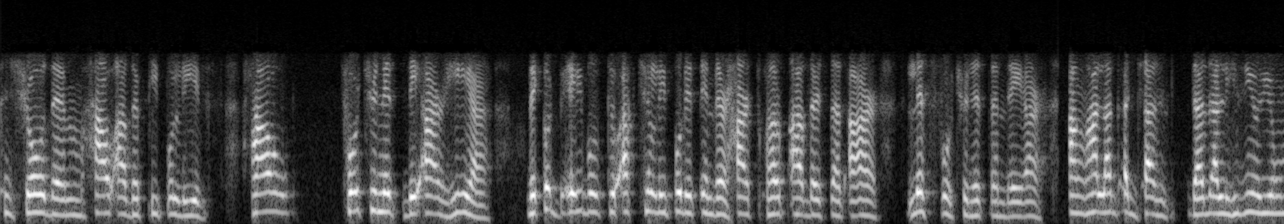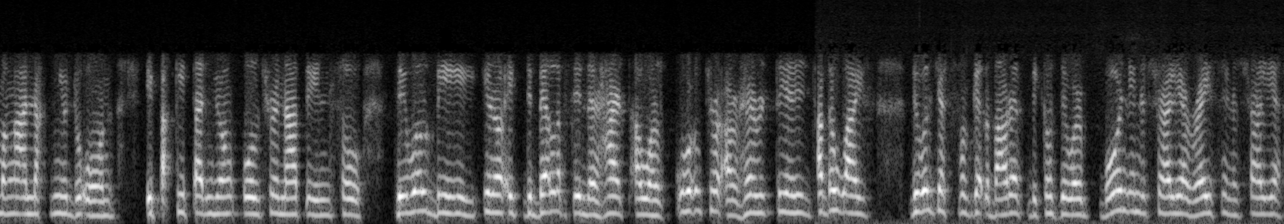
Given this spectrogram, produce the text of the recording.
and show them how other people live, how fortunate they are here. They could be able to actually put it in their heart to help others that are less fortunate than they are. Ang halaga dyan, dadalhin niyo yung mga anak niyo doon ipakita nyo ang culture natin. So, they will be, you know, it develops in their heart our culture, our heritage. Otherwise, they will just forget about it because they were born in Australia, raised in Australia,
